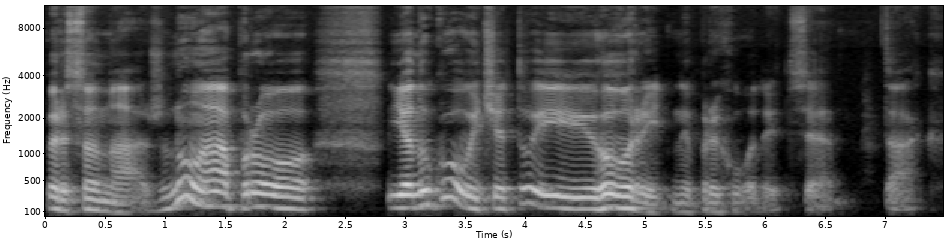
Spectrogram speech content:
персонаж. Ну, а про Януковича то і говорить не приходиться. Так.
